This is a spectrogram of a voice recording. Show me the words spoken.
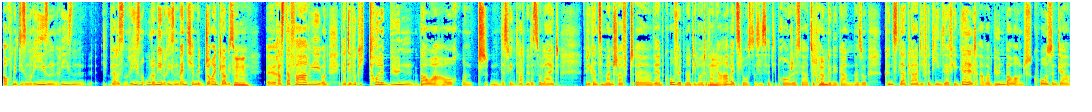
auch mit diesem riesen, riesen, war das ein Riesen-Udo? Nee, ein Riesenmännchen mit Joint, glaube ich, so Mhm. ein äh, Rastafari. Und der hat ja wirklich tolle Bühnenbauer auch. Und deswegen tat mir das so leid für die ganze Mannschaft äh, während Covid. Ne? Die Leute waren Mhm. ja arbeitslos. Das ist ja, die Branche ist ja zugrunde gegangen. Also Künstler, klar, die verdienen sehr viel Geld, aber Bühnenbauer und Co. sind ja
